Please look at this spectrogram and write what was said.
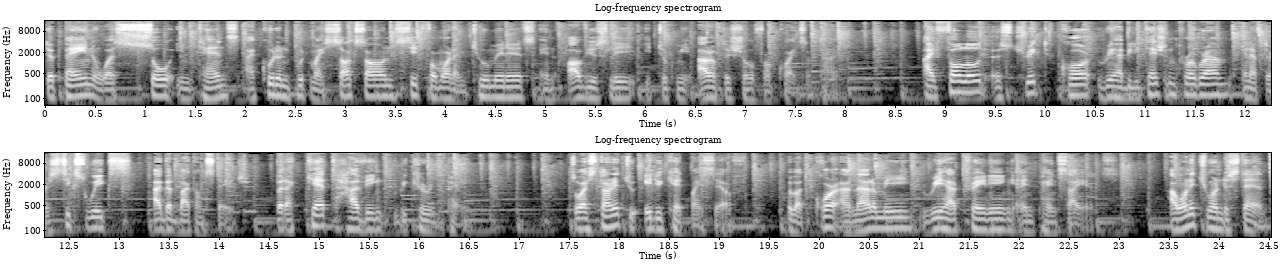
The pain was so intense, I couldn't put my socks on, sit for more than two minutes, and obviously, it took me out of the show for quite some time. I followed a strict core rehabilitation program, and after six weeks, I got back on stage. But I kept having recurring pain. So I started to educate myself about core anatomy, rehab training, and pain science. I wanted to understand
